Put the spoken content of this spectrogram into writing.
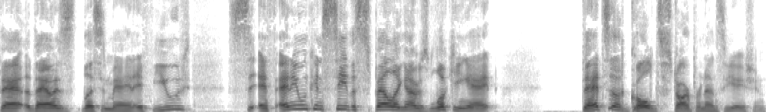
That that was listen, man. If you if anyone can see the spelling I was looking at, that's a gold star pronunciation.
